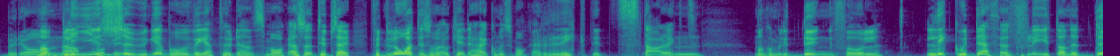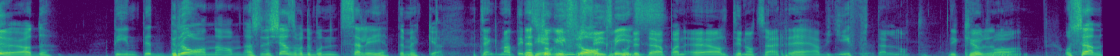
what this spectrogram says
Bra Man blir ju på sugen på att veta hur den smakar. Alltså typ så här, för det låter som att okej, det här kommer smaka riktigt starkt. Mm. Man kommer bli dyngfull. Liquid Death, alltså flytande död. Det är inte ett bra namn. Alltså det känns som att det borde inte sälja jättemycket. Jag tänker mig att stod Imperiet Industries flakvis. borde döpa en öl till något så här rävgift eller något. Det är kul ändå. vara- Och sen,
